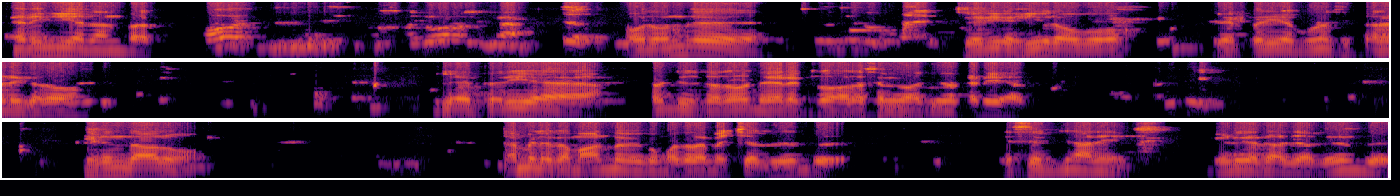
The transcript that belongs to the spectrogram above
நெருங்கிய நண்பர். அவர் வந்து பெரிய ஹீரோவோ இல்ல பெரிய குணசித்த நடிகரோ இல்ல பெரிய ப்ரொடியூசரோ டைரக்டரோ அரசியல்வாதியோ கிடையாது. இருந்தாலும் தமிழக மாண்புமிகு முதலமைச்சர்லேருந்து இசைஞானி இளையராஜாவிலிருந்து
